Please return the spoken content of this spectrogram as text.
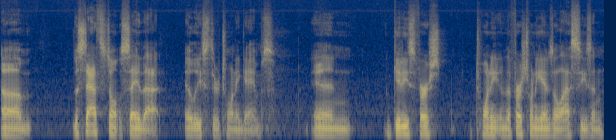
Um, the stats don't say that at least through 20 games. In Giddey's first 20 in the first 20 games of last season,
